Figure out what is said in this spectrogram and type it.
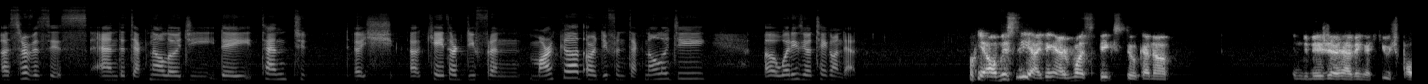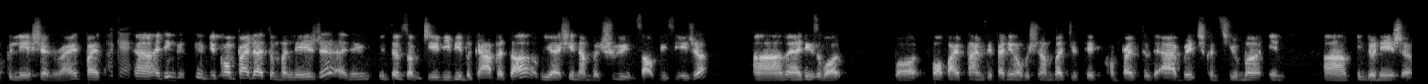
uh, services and the technology, they tend to uh, sh- uh, cater different market or different technology? Uh, what is your take on that? Okay, obviously, I think everyone speaks to kind of Indonesia having a huge population, right? But Okay. uh, I think if you compare that to Malaysia, I think in terms of GDP per capita, we are actually number three in Southeast Asia. Um, and I think it's about four or five times, depending on which number you take, compared to the average consumer in um, Indonesia.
